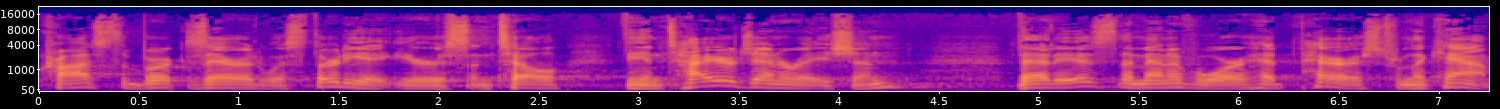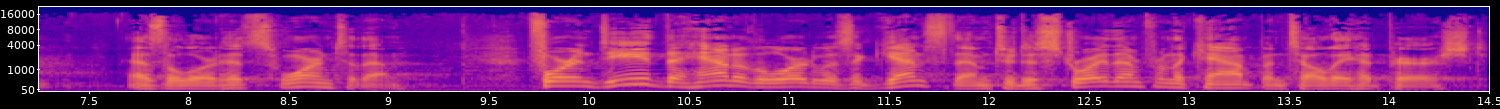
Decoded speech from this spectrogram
crossed the brook Zered was 38 years until the entire generation, that is, the men of war, had perished from the camp, as the Lord had sworn to them. For indeed the hand of the Lord was against them to destroy them from the camp until they had perished.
